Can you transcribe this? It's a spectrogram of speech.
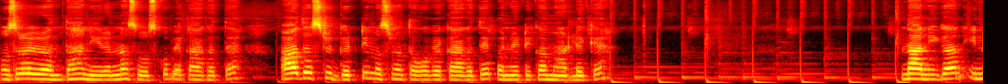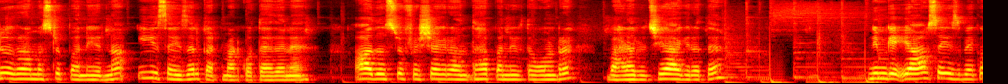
ಮೊಸರಲ್ಲಿರುವಂತಹ ನೀರನ್ನು ಸೋಸ್ಕೋಬೇಕಾಗತ್ತೆ. ಆದಷ್ಟು ಗಟ್ಟಿ ಮೊಸರನ್ನ ತೊಗೋಬೇಕಾಗತ್ತೆ ಪನ್ನೀರ್ ಟಿಕ್ಕಾ ಮಾಡಲಿಕ್ಕೆ. ನಾನೀಗ ಇನ್ನೂರು ಗ್ರಾಮಷ್ಟು ಪನ್ನೀರನ್ನ ಈ ಸೈಜಲ್ಲಿ ಕಟ್ ಮಾಡ್ಕೊತಾ ಇದ್ದೇನೆ. ಆದಷ್ಟು ಫ್ರೆಶ್ ಆಗಿರೋಂತಹ ಪನ್ನೀರ್ ತೊಗೊಂಡ್ರೆ ಬಹಳ ರುಚಿಯಾಗಿರುತ್ತೆ. ನಿಮಗೆ ಯಾವ ಸೈಜ್ ಬೇಕೋ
